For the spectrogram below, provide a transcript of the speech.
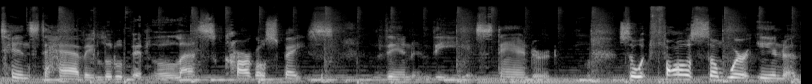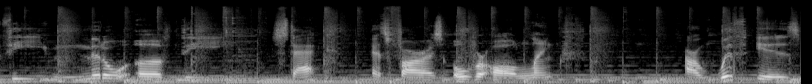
tends to have a little bit less cargo space than the standard. So it falls somewhere in the middle of the stack as far as overall length. Our width is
